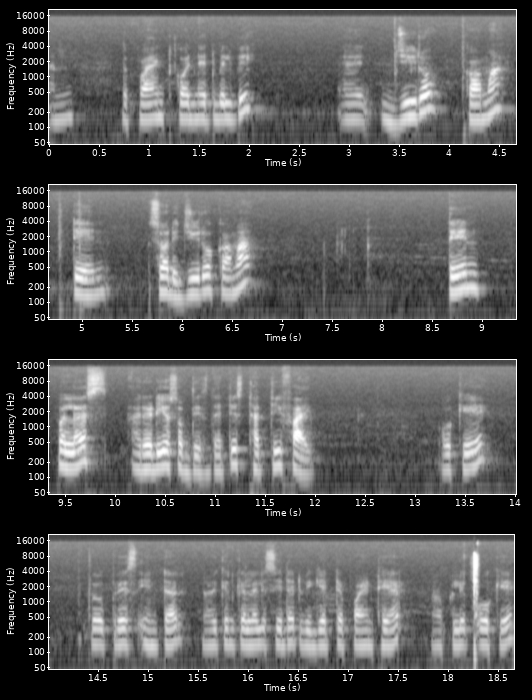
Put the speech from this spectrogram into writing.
and the point coordinate will be uh, 0 comma 10 sorry 0 comma 10 plus radius of this that is 35 okay so press enter. Now you can clearly see that we get a point here. Now click ok.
